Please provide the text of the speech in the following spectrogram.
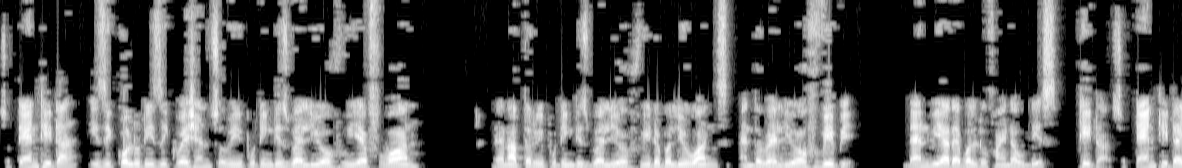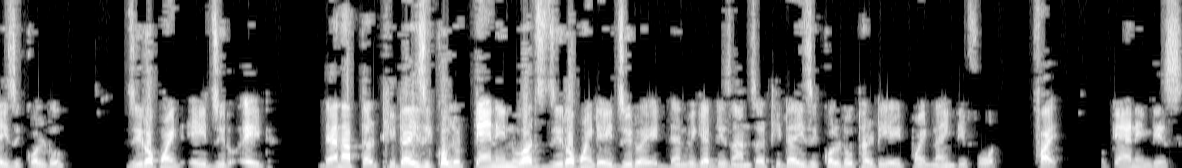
So tan theta is equal to this equation. So we putting this value of VF1. Then after we putting this value of VW1 and the value of VB. Then we are able to find out this theta. So tan theta is equal to 0.808. Then after theta is equal to tan inverse 0.808 then we get this answer theta is equal to 38.945. Okay and in this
